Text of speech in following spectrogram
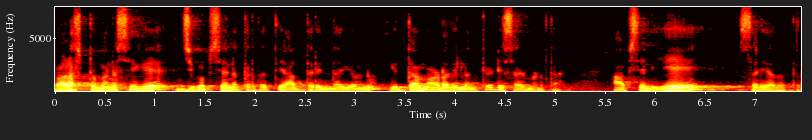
ಭಾಳಷ್ಟು ಮನಸ್ಸಿಗೆ ಜಿಗುಪ್ಸೆಯನ್ನು ತರ್ತೈತಿ. ಆದ್ದರಿಂದಾಗಿ ಅವನು ಯುದ್ಧ ಮಾಡೋದಿಲ್ಲ ಅಂತೇಳಿ ಡಿಸೈಡ್ ಮಾಡ್ತಾನೆ. ಆಪ್ಷನ್ ಎ ಸರಿಯಾದ ಉತ್ತರ.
